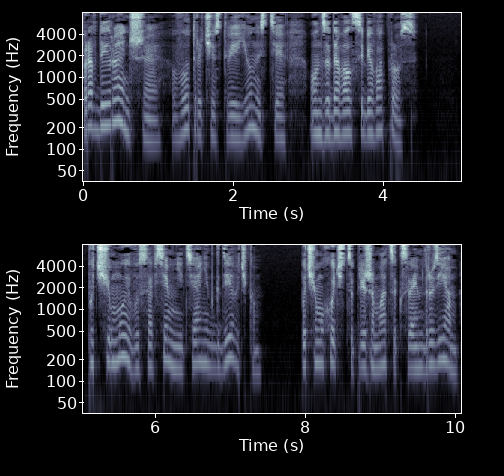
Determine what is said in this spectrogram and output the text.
Правда, и раньше, в отрочестве и юности, он задавал себе вопрос, почему его совсем не тянет к девочкам? Почему хочется прижиматься к своим друзьям,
